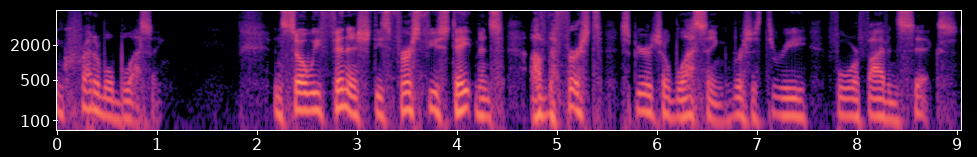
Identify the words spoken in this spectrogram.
incredible blessing. And so we finish these first few statements of the first spiritual blessing, verses 3, 4, 5, and 6.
